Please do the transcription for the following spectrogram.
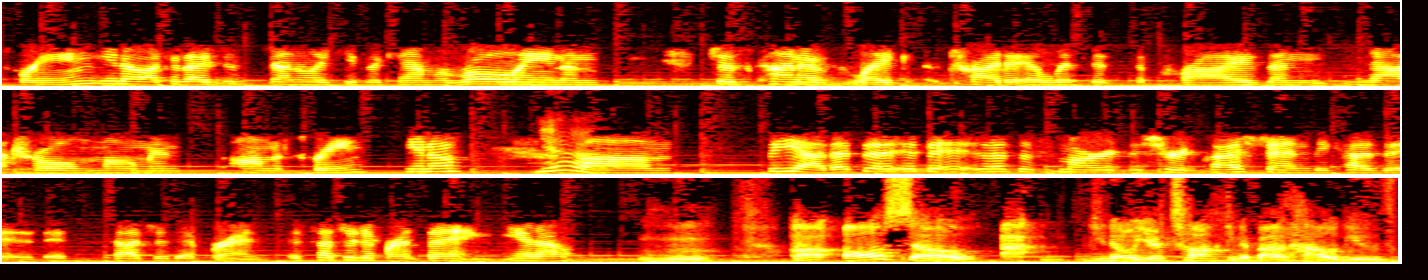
screen, you know, because I just generally keep the camera rolling and just kind of like try to elicit surprise and natural moments on the screen, you know? Yeah. Um, but yeah, that's a, it's a that's a smart, shrewd question because it, it's such a different it's such a different thing, you know. Mm-hmm. Uh, also, uh, you know, you're talking about how you've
